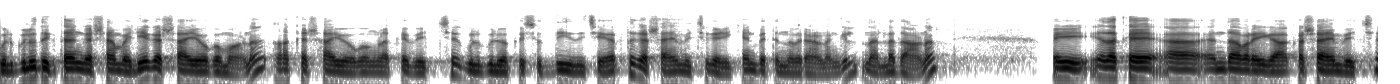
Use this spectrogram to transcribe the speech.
ഗുൽഗുലു തിക്തകം കഷായം വലിയ കഷായോഗമാണ് ആ കഷായോഗങ്ങളൊക്കെ വെച്ച് ഗുൽഗുലുവൊക്കെ ശുദ്ധി ചെയ്ത് ചേർത്ത് കഷായം വെച്ച് കഴിക്കാൻ പറ്റുന്നവരാണെങ്കിൽ നല്ലതാണ്. ഈ ഇതൊക്കെ എന്താ പറയുക കഷായം വെച്ച്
